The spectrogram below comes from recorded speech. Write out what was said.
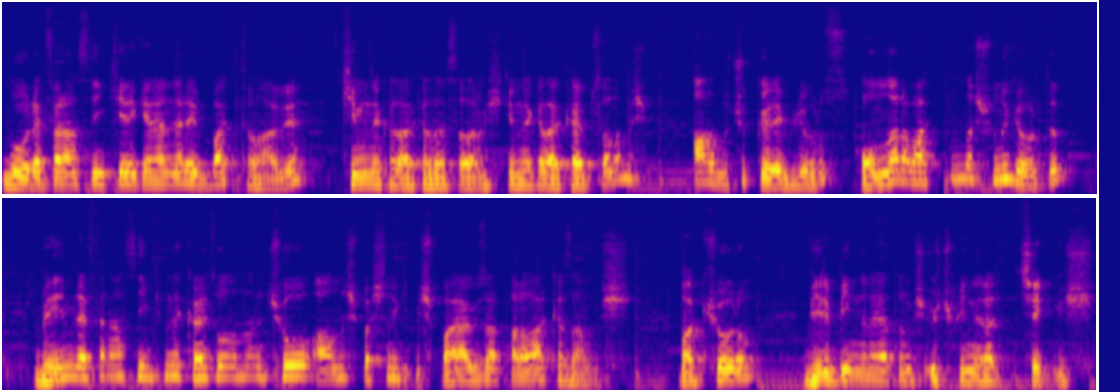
bu referans linkiyle gelenlere bir baktım abi. Kim ne kadar kazanç sağlamış, kim ne kadar kayıp sağlamış az buçuk görebiliyoruz. Onlara baktığımda şunu gördüm. Benim referans linkimde kayıt olanların çoğu almış başını gitmiş. Baya güzel paralar kazanmış. Bakıyorum biri 1000 lira yatırmış, 3000 lira çekmiş.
